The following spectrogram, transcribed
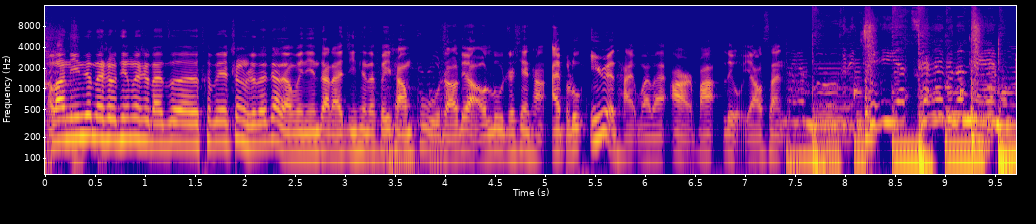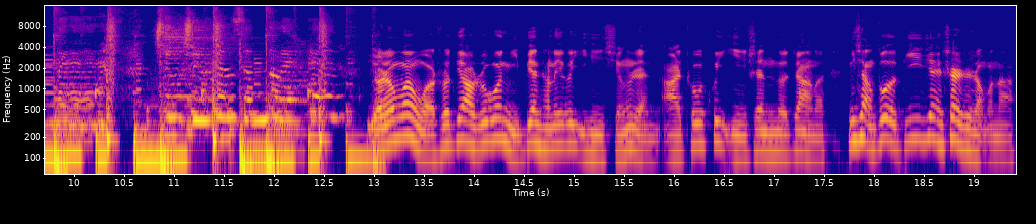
好了，您正在收听的是来自特别正直的调调为您带来今天的非常不着调录制现场，i blue 音乐台 yy 二八六幺三。有人问我说：“调，如果你变成了一个隐形人啊，就会隐身的这样的，你想做的第一件事是什么呢？”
